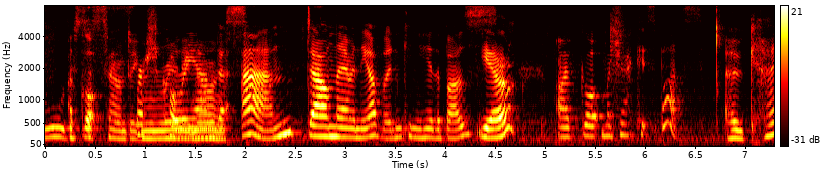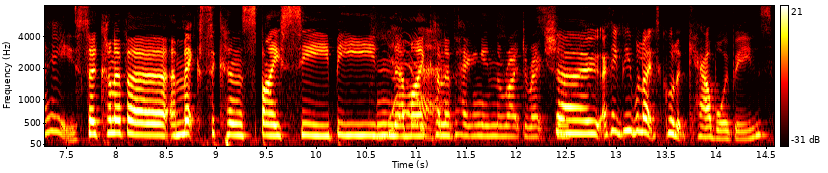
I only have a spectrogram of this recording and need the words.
Ooh, this I've got sounding fresh really coriander nice. and down there in the oven, can you hear the buzz? Yeah. I've got my jacket spuds. Okay, so kind of a, a Mexican spicy bean. Am I kind of hanging in the right direction? So I think people like to call it cowboy beans.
